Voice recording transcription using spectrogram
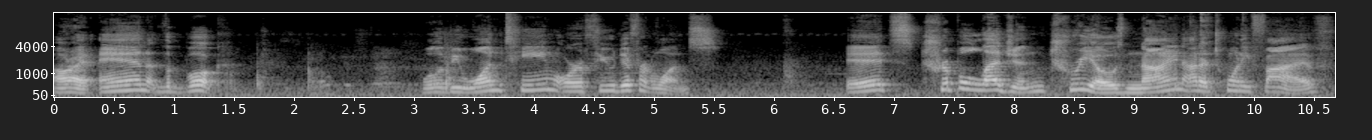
All right, and the book. Will it be one team or a few different ones? It's Triple Legend Trios, 9 out of 25.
